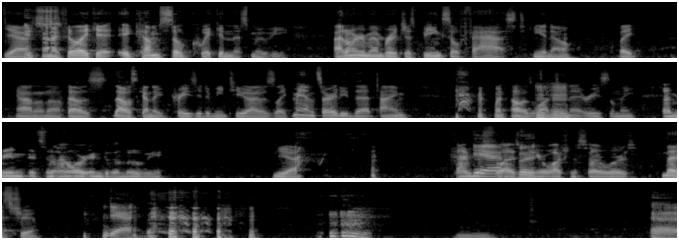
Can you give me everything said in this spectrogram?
yeah It's- and i feel like it it comes so quick in this movie i don't remember it just being so fast you know like I don't know. That was that was kind of crazy to me too. I was like, man, it's already that time when I was watching it recently. I mean, it's an hour into the movie. Yeah, Time just Yeah, flies but- when you're watching Star Wars. that's true. Yeah. Mm. Uh,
